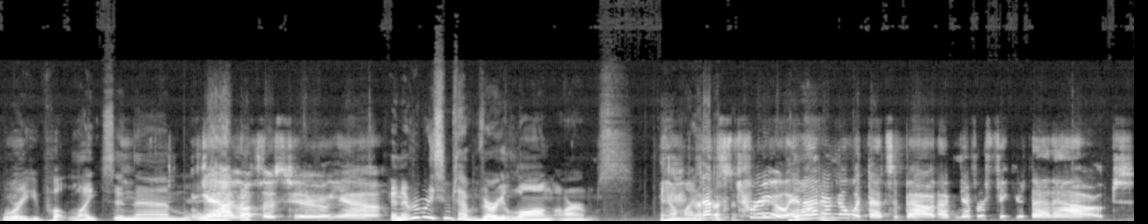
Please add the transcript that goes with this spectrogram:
where you put lights in them. Yeah, I love those too. Yeah. And everybody seems to have very long arms. And I'm like, That's true. And I don't know what that's about. I've never figured that out.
